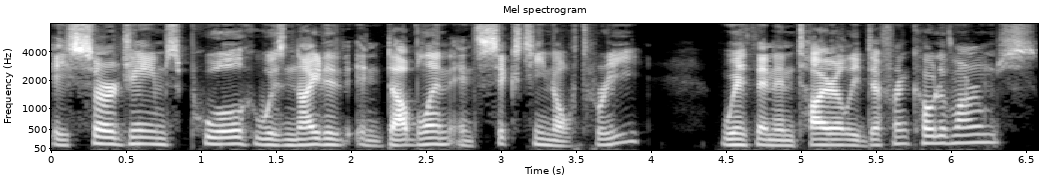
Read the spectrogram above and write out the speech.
a Sir James Poole who was knighted in Dublin in 1603 with an entirely different coat of arms.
